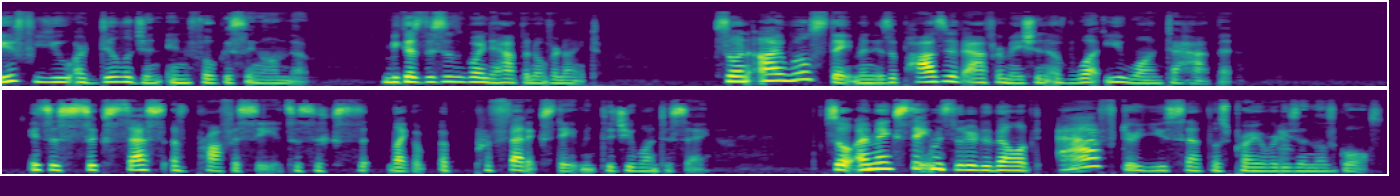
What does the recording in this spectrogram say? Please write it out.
if you are diligent in focusing on them, because this isn't going to happen overnight. So, an I will statement is a positive affirmation of what you want to happen. It's a success of prophecy. It's a success, like a, a prophetic statement that you want to say. So, I make statements that are developed after you set those priorities and those goals.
